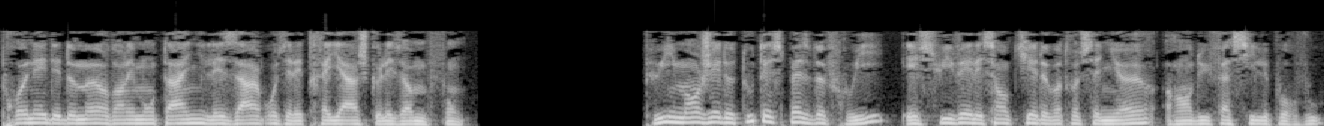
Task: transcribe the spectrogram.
Prenez des demeures dans les montagnes, les arbres et les treillages que les hommes font. Puis mangez de toute espèce de fruits et suivez les sentiers de votre Seigneur rendus faciles pour vous.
